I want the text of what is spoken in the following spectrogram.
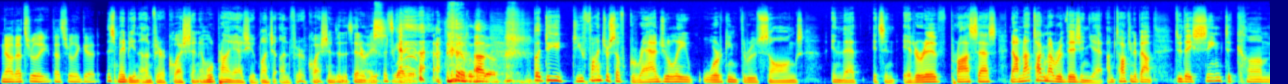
No, that's really that's really good. This may be an unfair question, and we'll probably ask you a bunch of unfair questions in this interview. Nice. It's- Love it. Let's Uh, go. But do you do you find yourself gradually working through songs in that it's an iterative process? Now, I'm not talking about revision yet. I'm talking about do they seem to come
